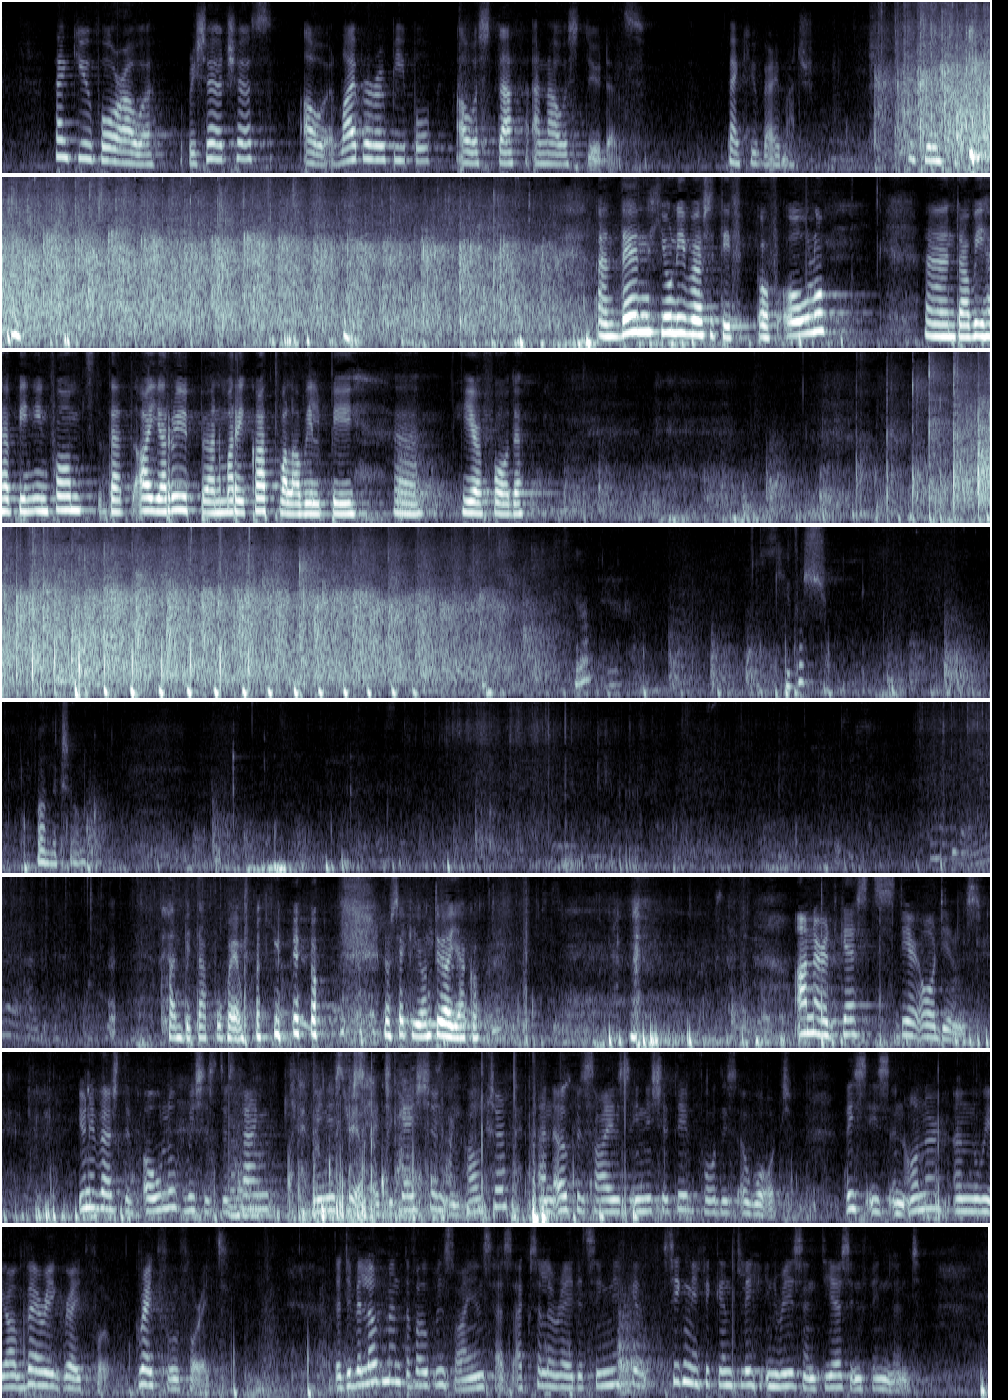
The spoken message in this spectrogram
Thank you for our researchers, our library people, our staff and our students. Thank you very much. Thank you. And then University of Oulu, and uh, we have been informed that Aija Ryyppö and Mari Katvala will be uh, here for the. Onneksi olkoon. Hän pitää puheenvuoron. No sekin on työjako. Honored guests, dear audience. University of Oulu wishes to thank Ministry of Education and Culture and Open Science Initiative for this award. This is an honor and we are very grateful, grateful for it. The development of open science has accelerated significant, significantly in recent years in Finland.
